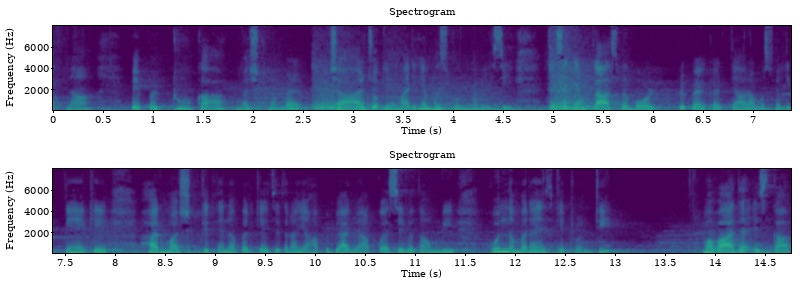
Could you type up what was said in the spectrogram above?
अपना पेपर टू का मश्क नंबर चार, जो कि हमारी है मजबून नवीसी जैसे कि हम क्लास में बोर्ड प्रिपेयर करते हैं और हम उसमें लिखते हैं कि हर मश्क कितने नंबर के, इसी तरह यहाँ पे भी आज मैं आपको ऐसे ही बताऊँगी। कुल नंबर है इसके ट्वेंटी मवाद है इसका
